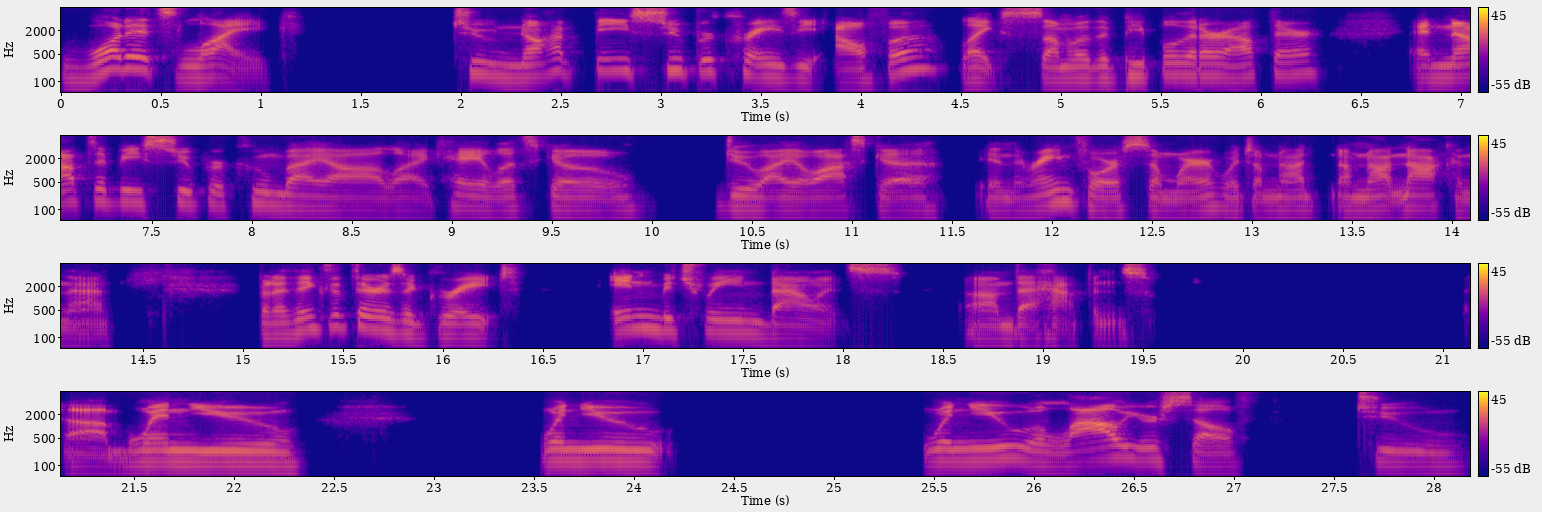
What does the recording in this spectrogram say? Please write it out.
what it's like to not be super crazy alpha like some of the people that are out there and not to be super kumbaya like hey let's go do ayahuasca in the rainforest somewhere, which I'm not I'm not knocking that. But I think that there is a great in between balance um, that happens um, when you when you when you allow yourself to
